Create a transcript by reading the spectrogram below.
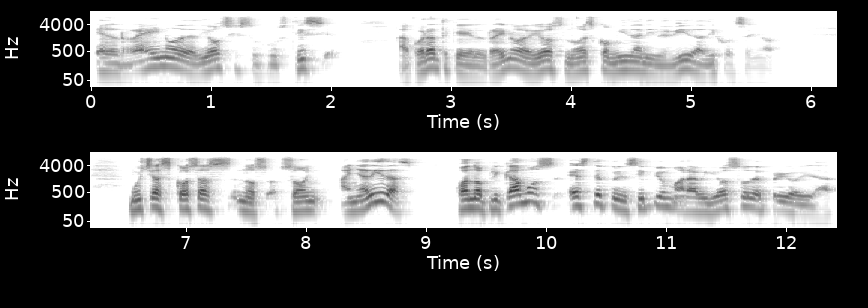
El reino de Dios y su justicia. Acuérdate que el reino de Dios no es comida ni bebida, dijo el Señor. Muchas cosas nos son añadidas. Cuando aplicamos este principio maravilloso de prioridad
